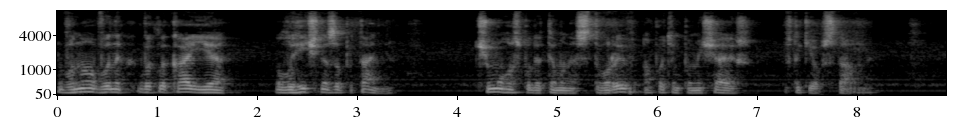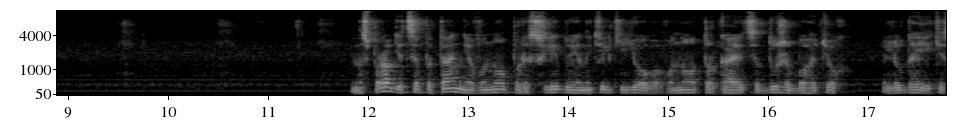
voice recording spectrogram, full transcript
Воно викликає логічне запитання. Чому, Господи, ти мене створив, а потім поміщаєш в такі обставини? Насправді це питання воно переслідує не тільки Йова, воно торкається дуже багатьох людей, які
